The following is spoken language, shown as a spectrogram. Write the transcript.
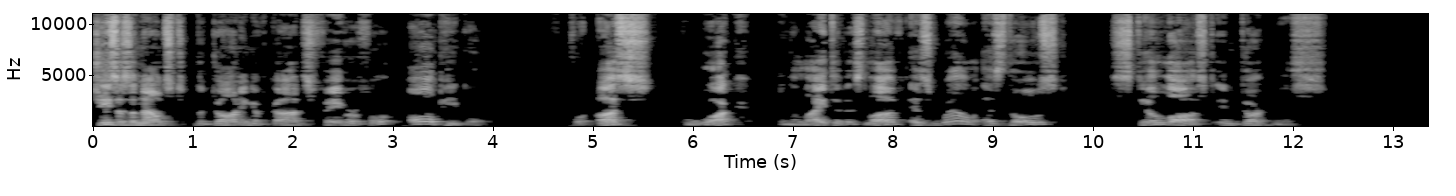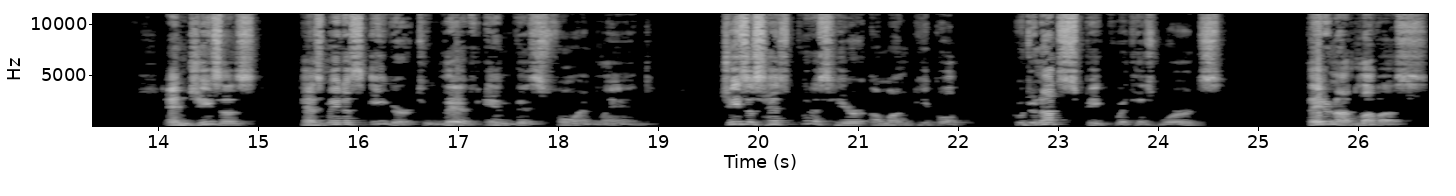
Jesus announced the dawning of God's favor for all people, for us who walk in the light of his love, as well as those still lost in darkness. And Jesus has made us eager to live in this foreign land. Jesus has put us here among people who do not speak with his words. They do not love us,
